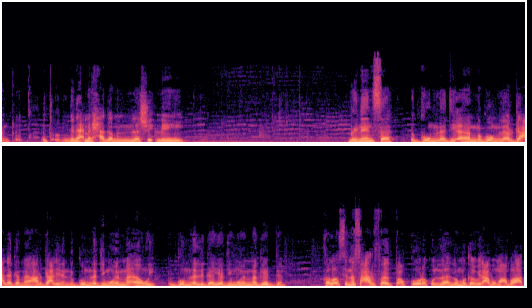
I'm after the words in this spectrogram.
أنتوا أنتوا بنعمل حاجة من لا شيء ليه؟ بننسى الجملة دي أهم جملة. أرجع لي يا جماعة أرجع لي لأن الجملة دي مهمة قوي الجملة اللي جاية دي مهمة جدا. خلاص الناس عارفة بتوع الكورة كلها اللي هم كانوا بيلعبوا مع بعض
